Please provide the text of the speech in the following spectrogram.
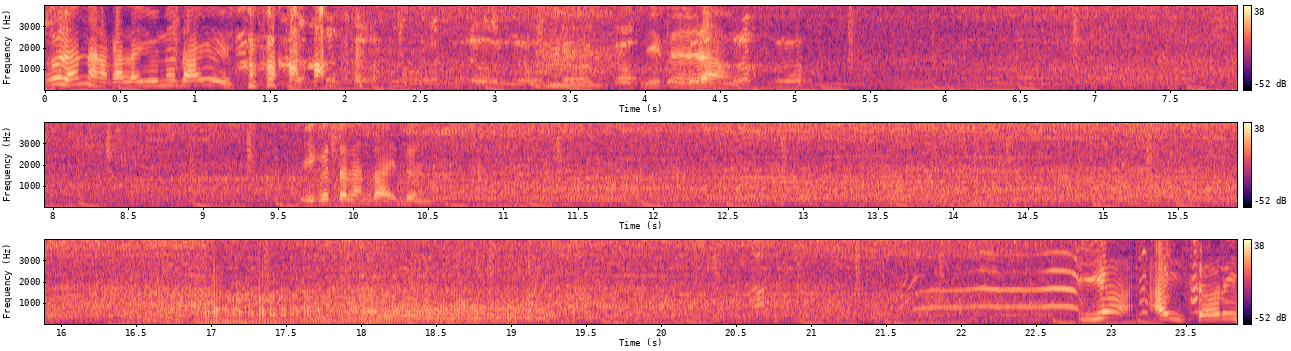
Wala na, nakalayo na tayo eh. Dito na lang. Ikot na lang tayo doon. Yeah, ay sorry.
